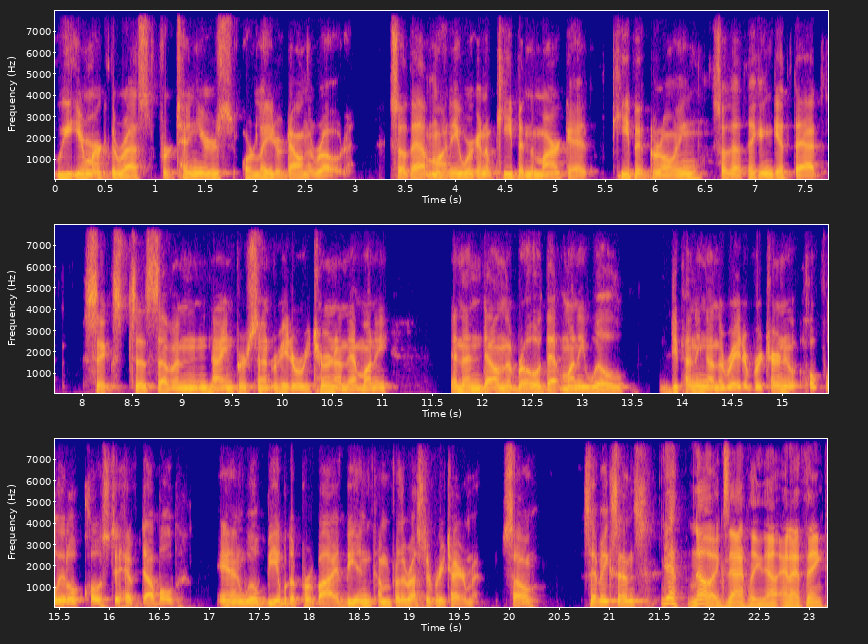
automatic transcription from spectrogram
we earmark the rest for 10 years or later down the road. So that money we're going to keep in the market, keep it growing so that they can get that six to seven, nine percent rate of return on that money. And then down the road, that money will, depending on the rate of return, hopefully it'll close to have doubled and we'll be able to provide the income for the rest of retirement. So does that make sense? Yeah, no, exactly. Now, and I think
